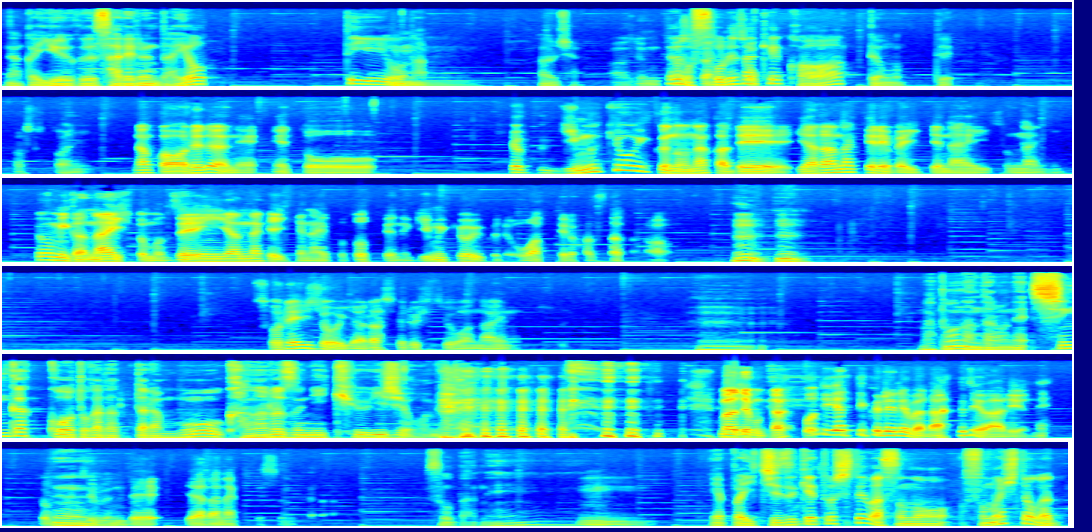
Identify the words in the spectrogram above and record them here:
なんか優遇されるんだよっていうような、ん。あるじゃん。あでもでもそれだけか？って思って。確かに。なんかあれだよね、えっと、結局義務教育の中でやらなければいけない、そんなに、興味がない人も全員やんなきゃいけないことっていうのは義務教育で終わってるはずだから、うんうん。それ以上やらせる必要はないの。うんまあどうなんだろうね進学校とかだったらもう必ず2級以上みたいな まあでも学校でやってくれれば楽ではあるよね。うん自分でやらなくて済むから。そうだねうん。やっぱ位置づけとしてはそのその人が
